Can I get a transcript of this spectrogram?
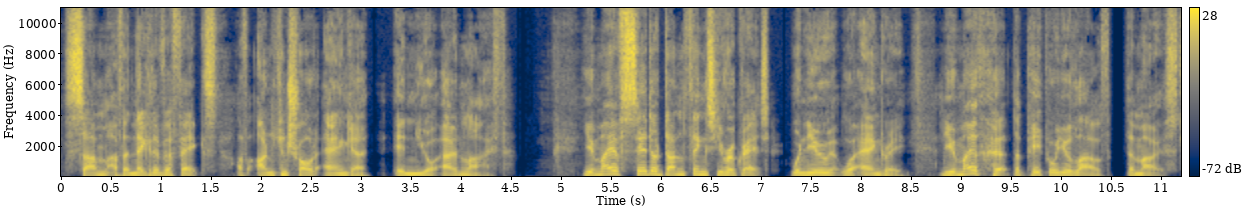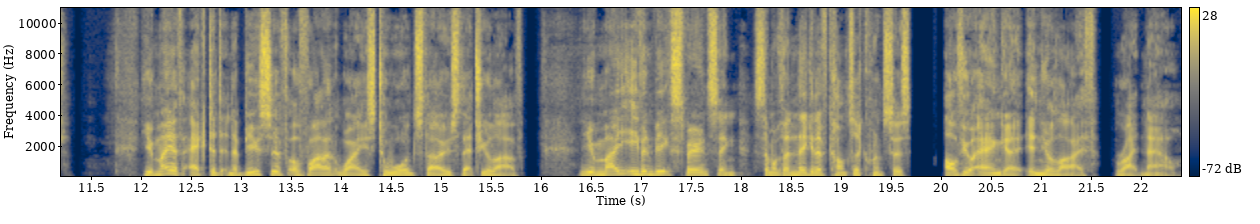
some of the negative effects of uncontrolled anger in your own life. You may have said or done things you regret when you were angry. You may have hurt the people you love the most. You may have acted in abusive or violent ways towards those that you love. You may even be experiencing some of the negative consequences of your anger in your life right now.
